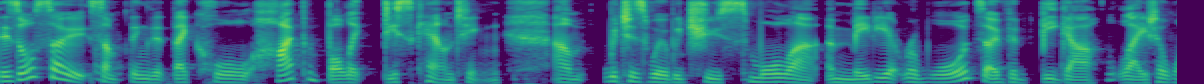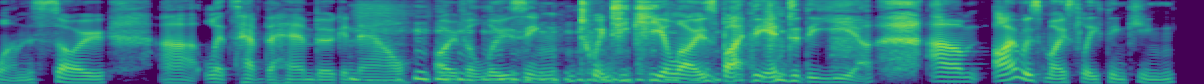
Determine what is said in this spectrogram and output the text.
There's also something that they call hyperbolic discounting, um, which is where we choose smaller immediate rewards over bigger later ones. So uh, let's have the hamburger now over losing 20 kilos by the end of the year. Um, I was mostly thinking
